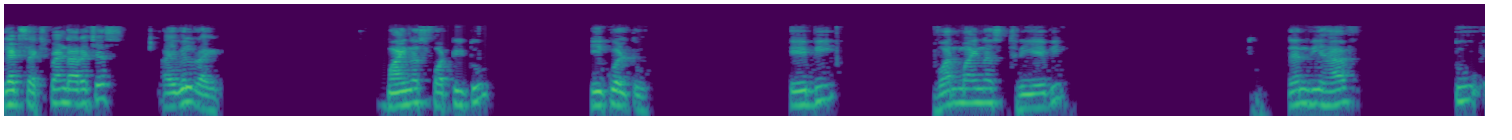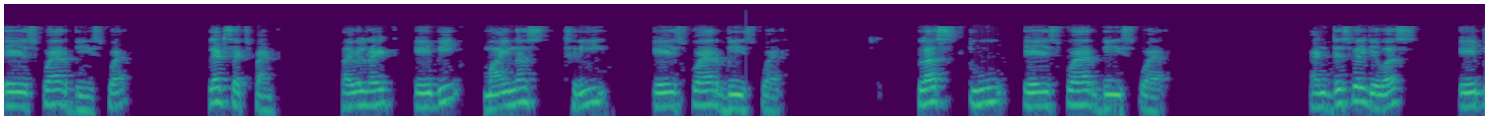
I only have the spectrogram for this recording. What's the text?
Let's expand RHS. I will write minus 42 equal to AB 1 minus 3AB. Then we have 2a square b square. Let's expand. I will write ab minus 3a square b square plus 2a square b square and this will give us ab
